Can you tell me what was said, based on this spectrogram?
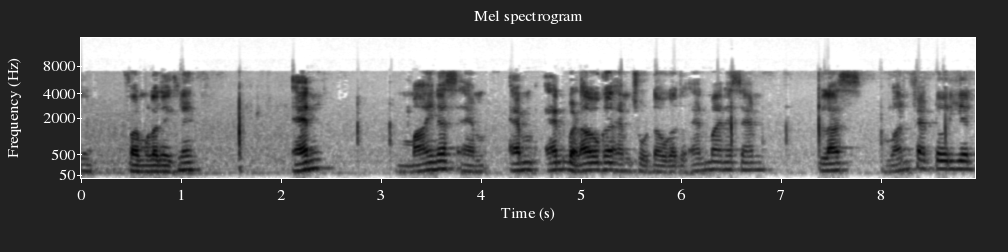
फार्मूला देख लें। N minus M M N बड़ा होगा एम छोटा होगा तो N minus M plus one factorial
